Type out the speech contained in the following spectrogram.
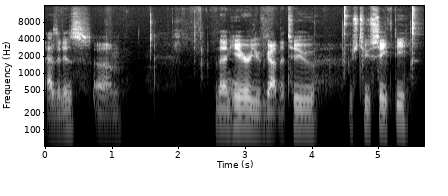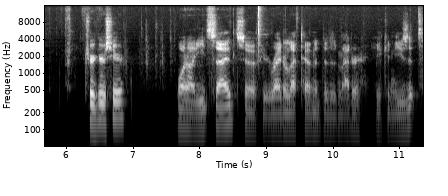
as it is. Um, then here you've got the two, there's two safety triggers here, one on each side, so if you're right or left-handed, doesn't matter, you can use it.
